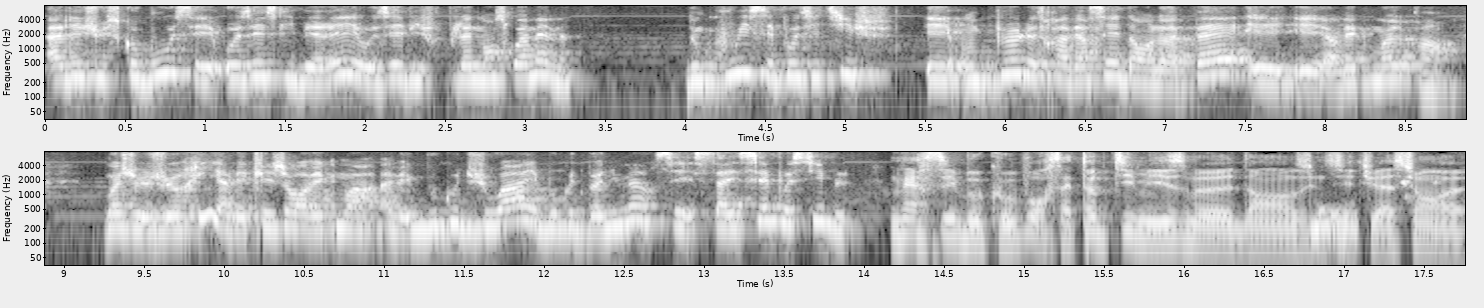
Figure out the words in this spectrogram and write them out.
aller jusqu'au bout, c'est oser se libérer et oser vivre pleinement soi-même. Donc oui, c'est positif et on peut le traverser dans la paix et, avec moi. Moi, je, je ris avec les gens avec moi, avec beaucoup de joie et beaucoup de bonne humeur. C'est ça, c'est possible. Merci beaucoup pour cet optimisme dans une situation euh,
